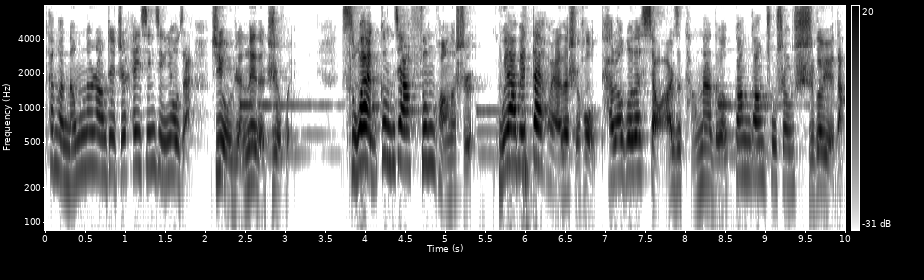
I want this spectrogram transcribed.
看看能不能让这只黑猩猩幼崽具有人类的智慧。此外，更加疯狂的是，古亚被带回来的时候，凯洛格的小儿子唐纳德刚刚出生十个月大。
